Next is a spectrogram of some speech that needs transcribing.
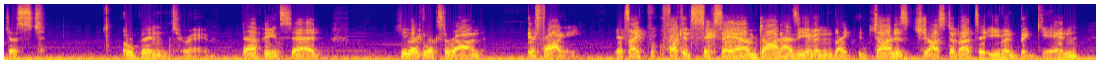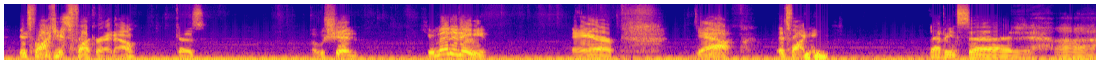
just open terrain. That being said, he like looks around. It's foggy. It's like fucking 6 a.m. Dawn hasn't even like Dawn is just about to even begin. It's foggy as fuck right now because ocean, humidity, air. Yeah, it's foggy. That being said, uh,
